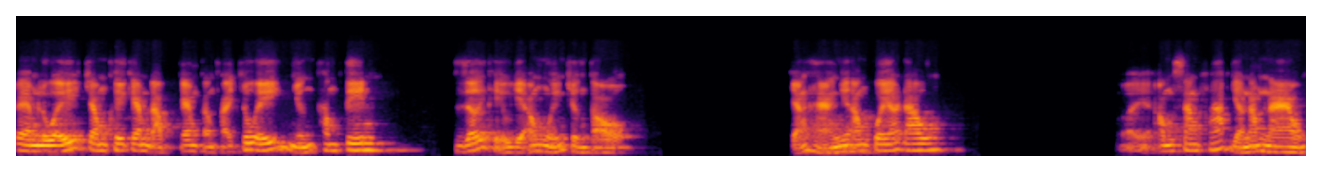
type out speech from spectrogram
các em lưu ý, trong khi các em đọc, các em cần phải chú ý những thông tin giới thiệu về ông Nguyễn Trường Tộ. Chẳng hạn như ông quê ở đâu, rồi ông sang Pháp vào năm nào,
